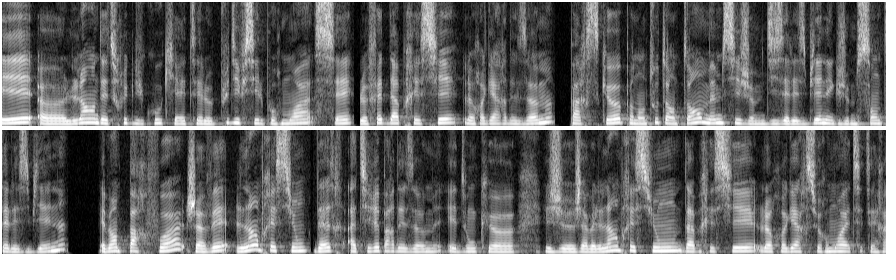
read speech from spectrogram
Et euh, l'un des trucs du coup qui a été le plus difficile pour moi, c'est le fait d'apprécier le regard des hommes, parce que pendant tout un temps, même si je me disais lesbienne et que je me sentais lesbienne, eh ben, parfois j'avais l'impression d'être attirée par des hommes et donc euh, j'avais l'impression d'apprécier leur regard sur moi, etc.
